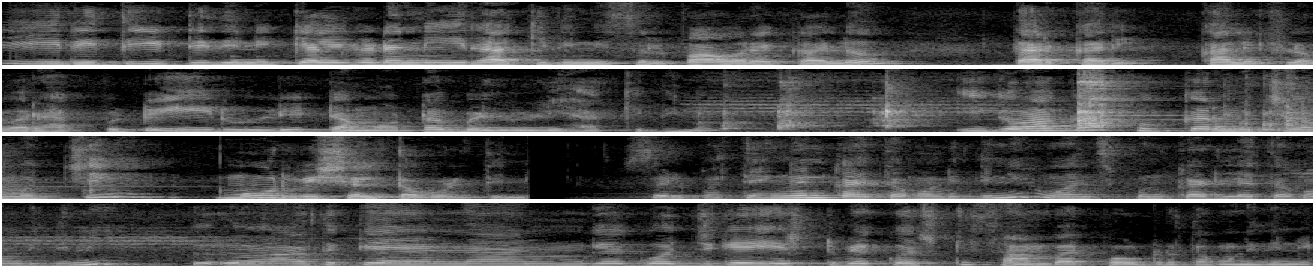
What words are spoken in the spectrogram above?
ಈ ರೀತಿ ಇಟ್ಟಿದ್ದೀನಿ. ಕೆಳಗಡೆ ನೀರು ಹಾಕಿದ್ದೀನಿ ಸ್ವಲ್ಪ ಅವರೆಕಾಳು, ತರಕಾರಿ ಕಾಲಿಫ್ಲವರ್ ಹಾಕ್ಬಿಟ್ಟು ಈರುಳ್ಳಿ, ಟೊಮೊಟೊ, ಬೆಳ್ಳುಳ್ಳಿ ಹಾಕಿದ್ದೀನಿ. ಈಗವಾಗ ಕುಕ್ಕರ್ ಮುಚ್ಚಳ ಮುಚ್ಚಿ ಮೂರು ವಿಷಲ್ ತೊಗೊಳ್ತೀನಿ. ಸ್ವಲ್ಪ ತೆಂಗಿನಕಾಯಿ ತೊಗೊಂಡಿದ್ದೀನಿ, ಒಂದು ಸ್ಪೂನ್ ಕಡಲೆ ತೊಗೊಂಡಿದ್ದೀನಿ. ಅದಕ್ಕೆ ನಮಗೆ ಗೊಜ್ಜಿಗೆ ಎಷ್ಟು ಬೇಕೋ ಅಷ್ಟು ಸಾಂಬಾರು ಪೌಡ್ರ್ ತೊಗೊಂಡಿದ್ದೀನಿ.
